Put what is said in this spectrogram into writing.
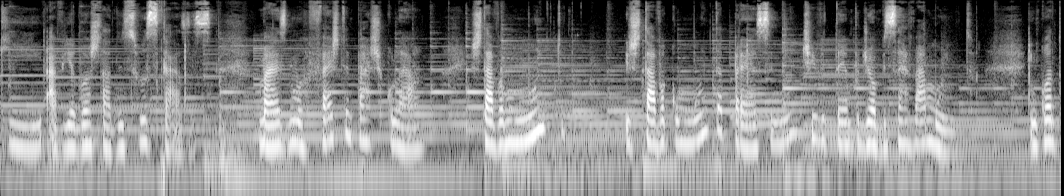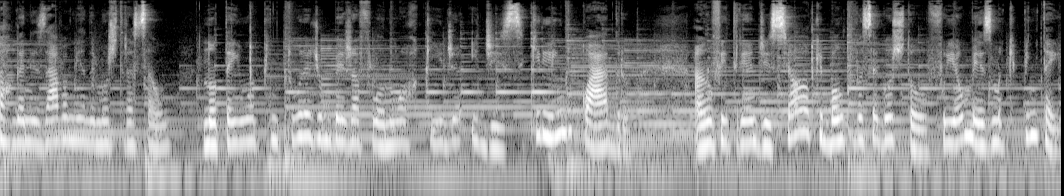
que havia gostado em suas casas, mas numa festa em particular, estava muito estava com muita pressa e não tive tempo de observar muito. Enquanto organizava minha demonstração, notei uma pintura de um beija-flor numa orquídea e disse: "Que lindo quadro!" A anfitriã disse: Oh, que bom que você gostou. Fui eu mesma que pintei.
